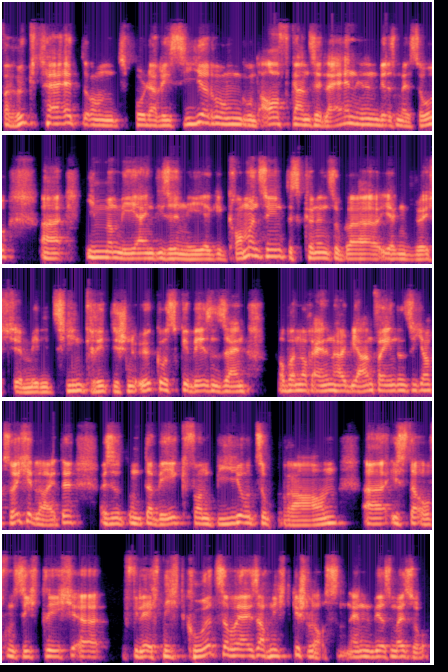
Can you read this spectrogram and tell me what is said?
Verrücktheit und Polarisierung und Aufganselei, nennen wir es mal so, äh, immer mehr in diese Nähe gekommen sind. Das können sogar irgendwelche medizinkritischen Ökos gewesen sein, aber nach eineinhalb Jahren verändern sich auch solche Leute. Also und der Weg von Bio zu Braun äh, ist da offensichtlich äh, vielleicht nicht kurz, aber er ist auch nicht geschlossen, nennen wir es mal so.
